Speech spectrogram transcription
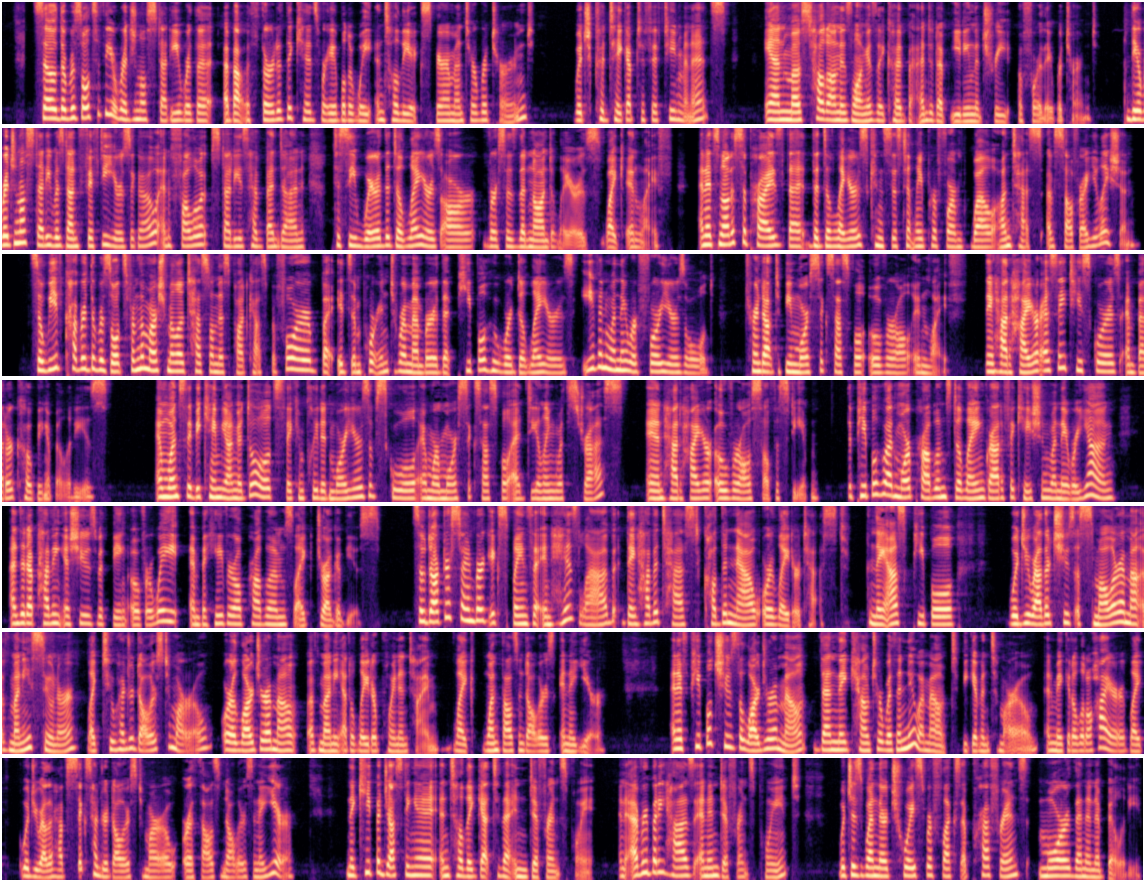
So the results of the original study were that about a third of the kids were able to wait until the experimenter returned, which could take up to 15 minutes, and most held on as long as they could but ended up eating the treat before they returned. The original study was done 50 years ago, and follow up studies have been done to see where the delayers are versus the non delayers, like in life. And it's not a surprise that the delayers consistently performed well on tests of self regulation. So, we've covered the results from the marshmallow test on this podcast before, but it's important to remember that people who were delayers, even when they were four years old, turned out to be more successful overall in life. They had higher SAT scores and better coping abilities. And once they became young adults, they completed more years of school and were more successful at dealing with stress and had higher overall self esteem. The people who had more problems delaying gratification when they were young ended up having issues with being overweight and behavioral problems like drug abuse. So, Dr. Steinberg explains that in his lab, they have a test called the now or later test. And they ask people, would you rather choose a smaller amount of money sooner, like $200 tomorrow, or a larger amount of money at a later point in time, like $1,000 in a year? And if people choose the larger amount, then they counter with a new amount to be given tomorrow and make it a little higher. Like, would you rather have $600 tomorrow or $1,000 in a year? And they keep adjusting it until they get to that indifference point. And everybody has an indifference point, which is when their choice reflects a preference more than an ability.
